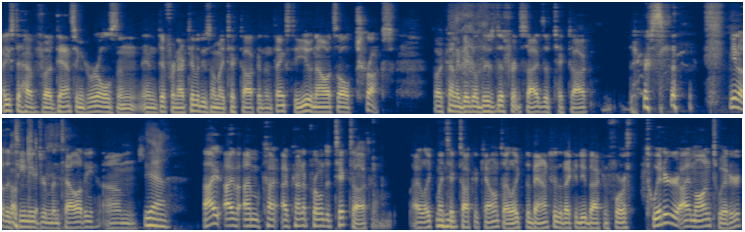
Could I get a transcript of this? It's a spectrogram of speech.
I used to have uh, dancing girls and, and different activities on my TikTok, and then thanks to you, now it's all trucks. So I kind of giggled. There's different sides of TikTok. There's, you know, the okay. teenager mentality. Um, yeah. I, I've, I'm kind, I've kind of prone to TikTok. I like my mm-hmm. TikTok account. I like the banter that I can do back and forth. Twitter, I'm on Twitter.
